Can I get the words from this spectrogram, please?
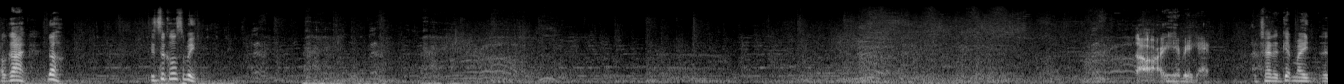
Oh god, no! He's so close to me. Trying to get my uh,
